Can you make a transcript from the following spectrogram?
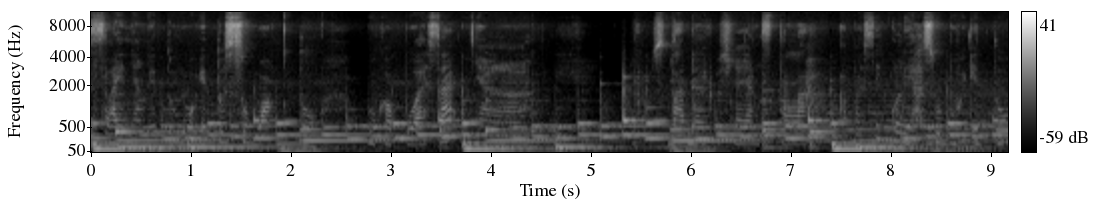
selain yang ditunggu itu sewaktu buka puasanya terus tadarusnya yang setelah apa sih kuliah subuh itu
